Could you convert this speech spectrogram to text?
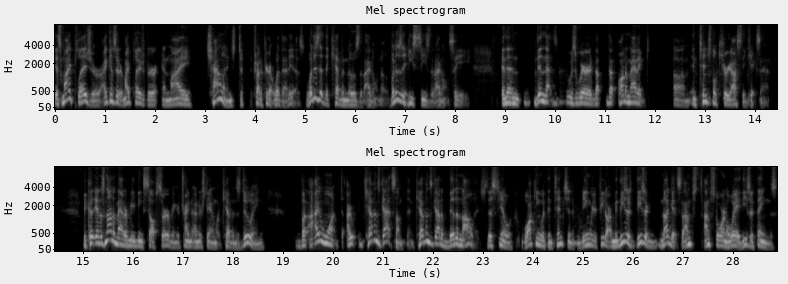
It's my pleasure, I consider it my pleasure and my challenge to try to figure out what that is. What is it that Kevin knows that I don't know? What is it he sees that I don't see? And then then that was where that, that automatic um, intentional curiosity kicks in. Because and it's not a matter of me being self-serving or trying to understand what Kevin's doing but I want I, Kevin's got something. Kevin's got a bit of knowledge. This, you know, walking with intention and being where your feet are. I mean, these are these are nuggets I'm I'm storing away. These are things.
